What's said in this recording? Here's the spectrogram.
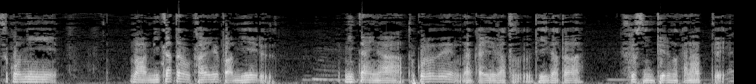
そこに、まあ見方を変えれば見えるみたいなところで、なんか A 型と B 型少し似てるのかなって。あ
